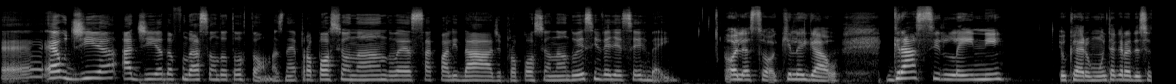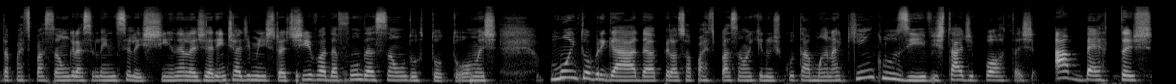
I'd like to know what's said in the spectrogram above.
é, é o dia a dia da Fundação Dr. Thomas, né? Proporcionando essa qualidade, proporcionando esse envelhecer bem. Olha só, que legal. Gracilene, eu quero muito agradecer a tua participação, Gracilene Celestina. Ela é gerente administrativa da Fundação Dr. Thomas. Muito obrigada pela sua participação aqui no Escuta Mana, que inclusive está de portas abertas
